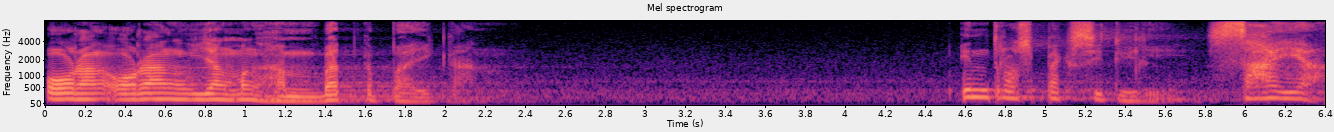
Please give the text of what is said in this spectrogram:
Orang-orang yang menghambat kebaikan? Introspeksi diri, saya.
